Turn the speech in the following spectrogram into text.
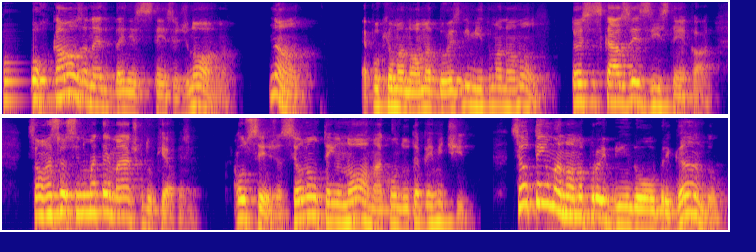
por causa né, da inexistência de norma? Não. É porque uma norma 2 limita uma norma 1. Um. Então, esses casos existem, é claro. Isso é um raciocínio matemático do Kelvin. Ou seja, se eu não tenho norma, a conduta é permitida. Se eu tenho uma norma proibindo ou obrigando,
